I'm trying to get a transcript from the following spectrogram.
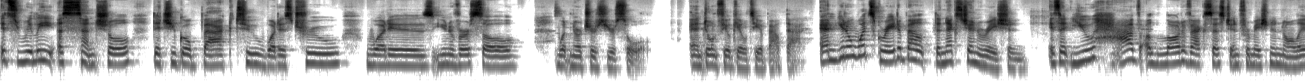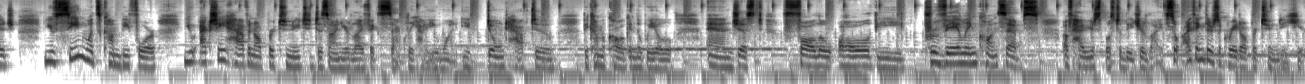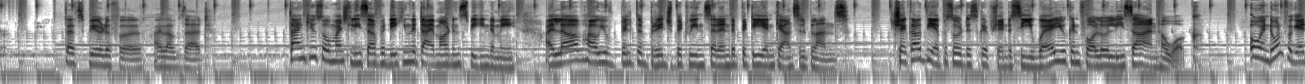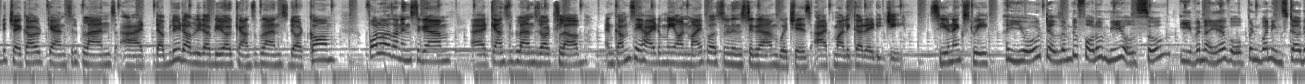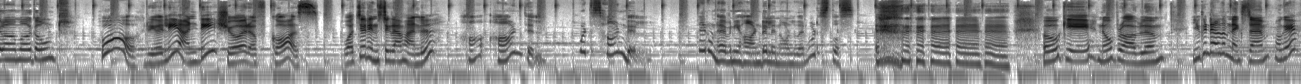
it's really essential that you go back to what is true what is universal what nurtures your soul and don't feel guilty about that. And you know what's great about the next generation is that you have a lot of access to information and knowledge. You've seen what's come before. You actually have an opportunity to design your life exactly how you want. You don't have to become a cog in the wheel and just follow all the prevailing concepts of how you're supposed to lead your life. So I think there's a great opportunity here. That's beautiful. I love that. Thank you so much, Lisa, for taking the time out and speaking to me. I love how you've built a bridge between serendipity and cancel plans. Check out the episode description to see where you can follow Lisa and her work. Oh, and don't forget to check out Cancelled Plans at www.cancelledplans.com. Follow us on Instagram at cancelledplans.club and come say hi to me on my personal Instagram, which is at Mallika Reddy G. See you next week. Yo, tell them to follow me also. Even I have opened one Instagram account. Oh, really, Auntie? Sure, of course. What's your Instagram handle? Ha- handle? What is handle? I don't have any handle and all that. What is this? okay, no problem. You can tell them next time, okay?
